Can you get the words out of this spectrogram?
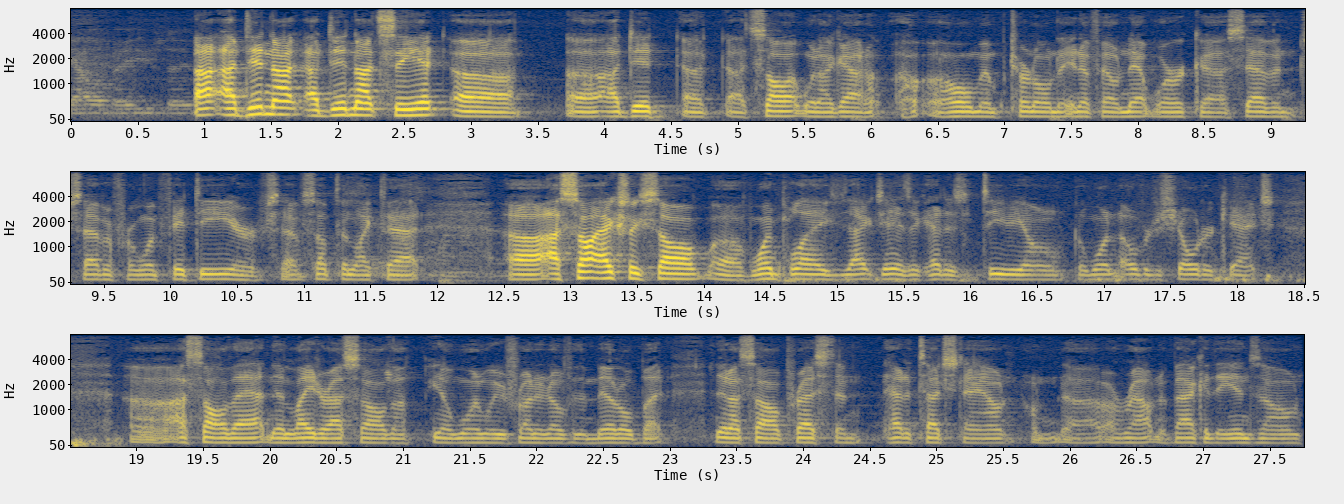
Gallup age days? I, I did not I did not see it. Uh, uh, I did uh, I saw it when I got h- home and turned on the NFL Network uh, seven seven for 150 or seven, something like that. Uh, I saw actually saw uh, one play. Zach Janzik had his TV on the one over the shoulder catch. I saw that, and then later I saw the you know one we was running over the middle. But then I saw Preston had a touchdown on a route in the back of the end zone.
